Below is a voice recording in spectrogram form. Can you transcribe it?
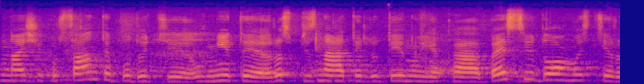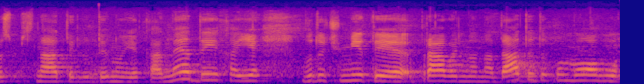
Наші курсанти будуть е, вміти розпізнати людину, яка без свідомості, розпізнати людину, яка не дихає, будуть вміти правильно надати допомогу,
